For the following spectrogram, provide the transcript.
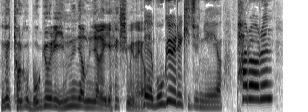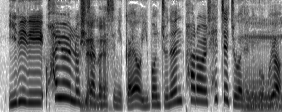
그러니까 결국 목요일이 있느냐 없느냐가 이게 핵심이네요. 네, 목요일이 기준이에요. 8월은 1일이 화요일로 시작을 네네. 했으니까요. 이번 주는 8월 셋째 주가 되는 음. 거고요.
